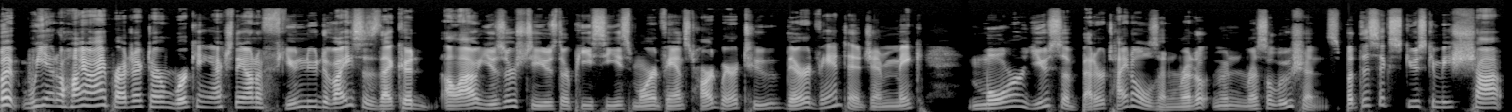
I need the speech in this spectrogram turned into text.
But we at Ohio Eye Project are working actually on a few new devices that could allow users to use their PC's more advanced hardware to their advantage and make more use of better titles and, re- and resolutions. But this excuse can be shot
